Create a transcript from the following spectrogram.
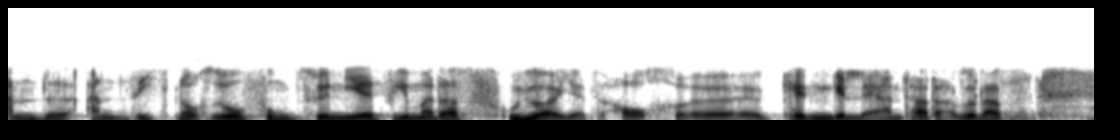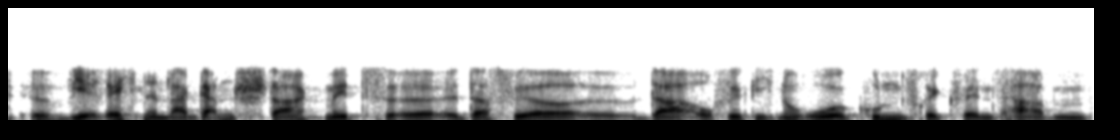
Handel an sich noch so funktioniert, wie man das früher jetzt auch äh, kennengelernt hat. Also dass äh, wir rechnen da ganz stark mit, äh, dass wir äh, da auch wirklich eine hohe Kundenfrequenz haben.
